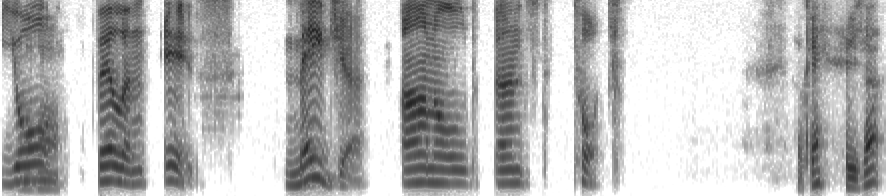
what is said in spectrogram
your Mhm. villain is Major Arnold Ernst Toht. okay, who's that?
